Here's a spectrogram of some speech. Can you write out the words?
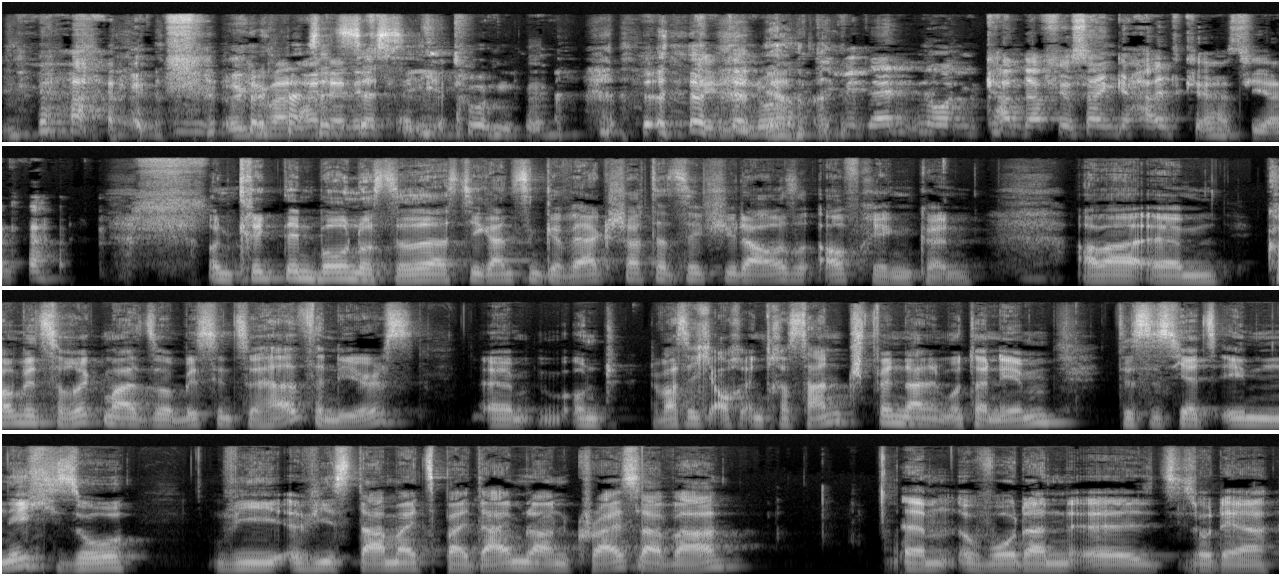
Irgendwann hat er nichts zu tun. Kriegt er nur ja. Dividenden und kann dafür sein Gehalt kassieren. und kriegt den Bonus, sodass die ganzen Gewerkschafter sich wieder aufregen können. Aber ähm, kommen wir zurück mal so ein bisschen zu Healthineers. Ähm, und was ich auch interessant finde an dem Unternehmen, das ist jetzt eben nicht so, wie, wie es damals bei Daimler und Chrysler war, ähm, wo dann äh, so der,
